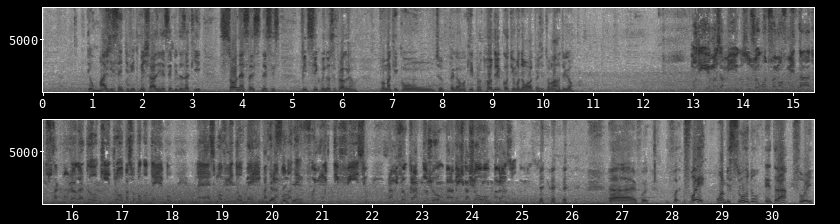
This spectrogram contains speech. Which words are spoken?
Tenho mais de 120 mensagens recebidas aqui, só nessas, nesses 25 minutos de programa. Vamos aqui com. Deixa eu pegar um aqui, pronto. Rodrigo Coutinho mandou um áudio pra gente. Vamos lá, Rodrigão. Dia, meus amigos. O jogo ontem foi movimentado. Destaque para um jogador que entrou, passou pouco tempo, né? Se movimentou bem. Para tirar a bola dele foi muito difícil. Para mim foi o craque do jogo. Parabéns, cachorro. Abraço. ah, foi, foi, foi um absurdo entrar? Foi.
